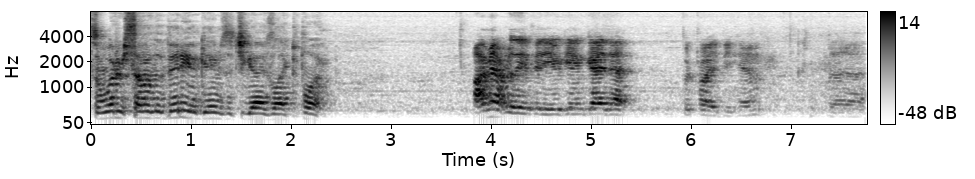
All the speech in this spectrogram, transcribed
So, what are some of the video games that you guys like to play? I'm not really a video game guy. That would probably be him. But uh,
